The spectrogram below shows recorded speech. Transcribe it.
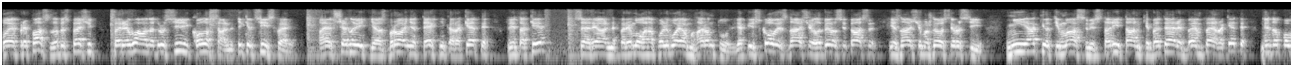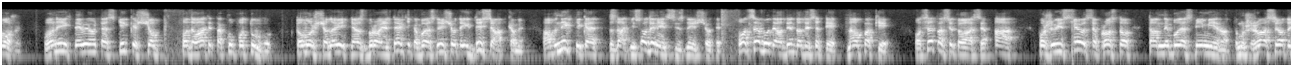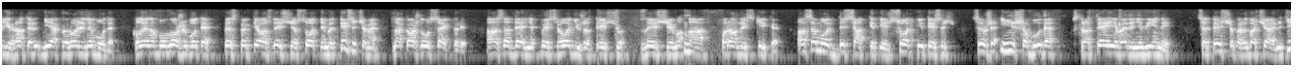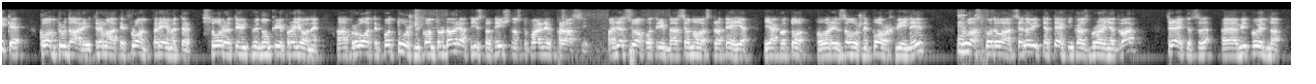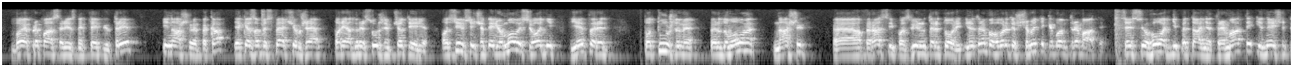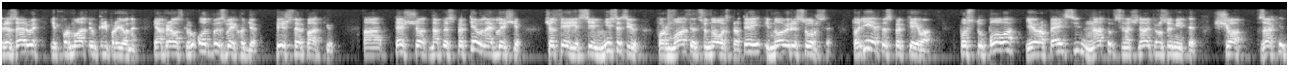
боєприпаси забезпечить перевагу над Росією колосально, тільки в цій сфері. А як ще новітнє озброєння, техніка, ракети, літаки, це реальна перемога на полі бою, я вам гарантую. Як військовий, знаючи глибину ситуацію і знаючи можливості Росії. Ніякі оті масові старі танки, БТРи, БМП, ракети не допоможуть. Вони їх не виведуть скільки, щоб подавати таку потугу. Тому що новітня озброєння техніка буде знищувати їх десятками, а в них тільки здатність одиниці знищувати. Оце буде один до десяти. Навпаки, оце та ситуація. А по живій це просто там не буде смімірно, тому що жива сила тоді грати ніякої ролі не буде. Коли може бути перспектива знищення сотнями тисячами на кожному секторі. А за день, як ми сьогодні вже тисячу знищуємо, а поранених скільки? А само десятки тисяч, сотні тисяч. Це вже інша буде стратегія ведення війни. Це те, що передбачає не тільки контрудари і тримати фронт, периметр, створювати відповідно укріп райони, а проводити потужні контрудари, а тоді стратегічно наступальної операції. А для цього потрібна ця нова стратегія, як ото говорив залужний порох війни. Друга складова це новітня техніка озброєння 2. Третє це е, відповідно боєприпаси різних типів 3. І наше ВПК, яке забезпечує вже по ряду ресурсів 4. Оці всі чотири умови сьогодні є перед потужними передумовами наших е, операцій по звільненню території. І не треба говорити, що ми тільки будемо тримати. Це сьогодні питання тримати і нищити резерви і формувати укріп райони. Я прямо скажу, от без виходів, більше випадків. А те, що на перспективу найближчі 4-7 місяців формувати цю нову стратегію і нові ресурси. Тоді є перспектива. Поступово європейці, натовці починають розуміти, що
